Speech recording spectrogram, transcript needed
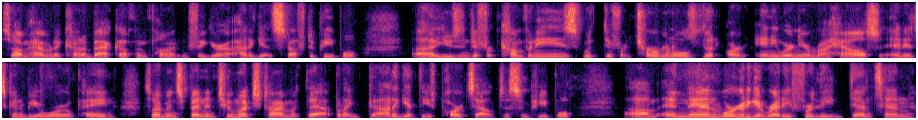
So I'm having to kind of back up and punt and figure out how to get stuff to people uh, using different companies with different terminals that aren't anywhere near my house, and it's going to be a royal pain. So I've been spending too much time with that, but I got to get these parts out to some people. Um, and then we're going to get ready for the Denton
